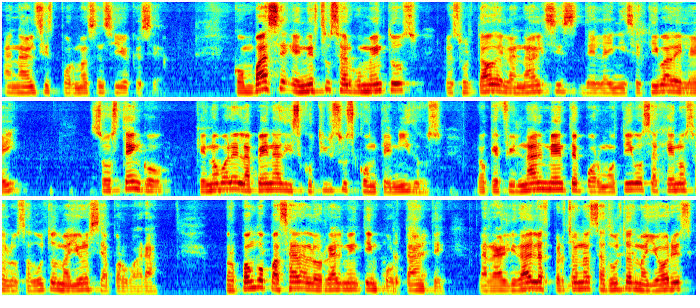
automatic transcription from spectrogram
análisis por más sencillo que sea. Con base en estos argumentos, resultado del análisis de la iniciativa de ley, sostengo que no vale la pena discutir sus contenidos, lo que finalmente por motivos ajenos a los adultos mayores se aprobará. Propongo pasar a lo realmente importante, la realidad de las personas adultas mayores,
